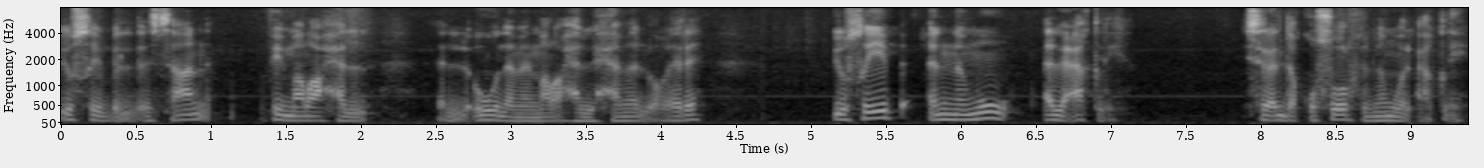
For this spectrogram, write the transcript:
يصيب الإنسان في مراحل الأولى من مراحل الحمل وغيره يصيب النمو العقلي يصير عنده قصور في النمو العقلي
